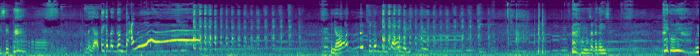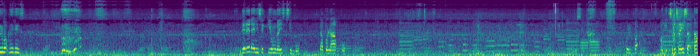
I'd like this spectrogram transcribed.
Visit. Layate ka dagdag tao. Yan, dagdag tao guys. Masa na guys. Ay, niya. Bulbak na guys. Dire na insik yung guys Cebu. Lapu-lapu. Kulba. Mag-exercise ata.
